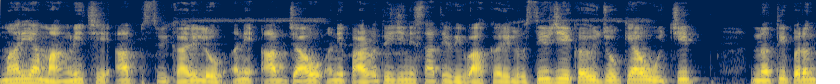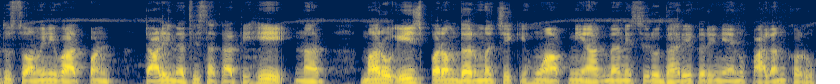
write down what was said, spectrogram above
મારી આ માંગણી છે, આપ સ્વીકારી લો અને આપ જાઓ અને પાર્વતીજીની સાથે વિવાહ કરી લો. શિવજીએ કહ્યું, જો કે આવું ઉચિત નથી, પરંતુ સ્વામીની વાત પણ ટાળી નથી શકાતી. હે નાથ, મારો એ જ પરમ ધર્મ છે કે હું આપની આજ્ઞાને શિરોધાર્ય કરીને એનું પાલન કરું.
